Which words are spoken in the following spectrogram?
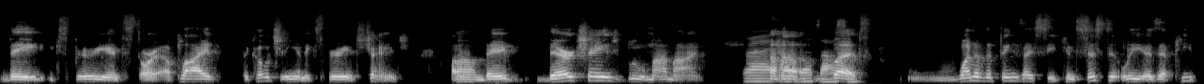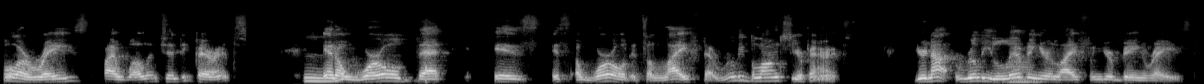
they experienced or applied the coaching and experienced change. Um, they their change blew my mind. Right, oh, uh, awesome. but one of the things I see consistently is that people are raised by well-intending parents mm-hmm. in a world that is it's a world, it's a life that really belongs to your parents. You're not really living wow. your life when you're being raised.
